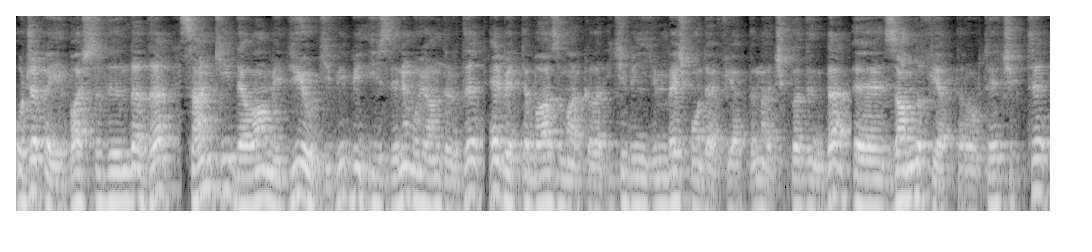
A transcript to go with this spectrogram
Ocak ayı başladığında da sanki devam ediyor gibi bir izlenim uyandırdı. Elbette bazı markalar 2025 model fiyatlarını açıkladığında e, zamlı fiyatlar ortaya çıktı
